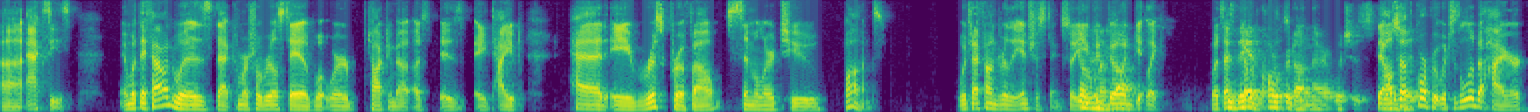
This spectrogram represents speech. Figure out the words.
uh, axes. And what they found was that commercial real estate, of what we're talking about, is a type, had a risk profile similar to bonds, which I found really interesting. So you could go and get like, what's that? They have corporate on there, which is they also bit, have corporate, which is a little bit higher.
